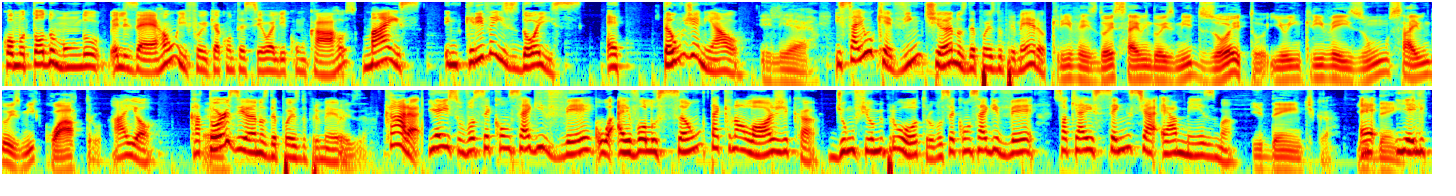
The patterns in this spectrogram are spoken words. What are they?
como todo mundo, eles erram, e foi o que aconteceu ali com Carros. Mas Incríveis 2 é tão genial. Ele é. E saiu o quê? 20 anos depois do primeiro? Incríveis 2 saiu em 2018 e o Incríveis 1 saiu em 2004. Aí, ó. 14 anos depois do primeiro. Pois é. Cara, e é isso, você consegue ver a evolução tecnológica de um filme pro outro. Você consegue ver, só que a essência é a mesma. Idêntica. É, e ele,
